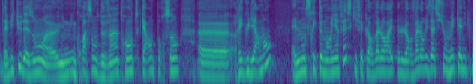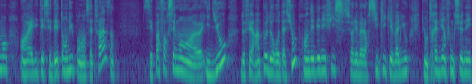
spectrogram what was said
D'habitude, elles ont euh, une, croissance de 20, 30, 40% régulièrement. Elles n'ont strictement rien fait, ce qui fait que leur, leur valorisation mécaniquement, en réalité, s'est détendue pendant cette phase c'est pas forcément euh, idiot de faire un peu de rotation, prendre des bénéfices sur les valeurs cycliques et value qui ont très bien fonctionné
